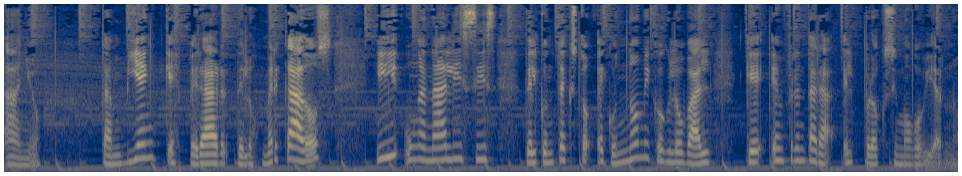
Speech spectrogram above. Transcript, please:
año. También qué esperar de los mercados y un análisis del contexto económico global que enfrentará el próximo gobierno.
